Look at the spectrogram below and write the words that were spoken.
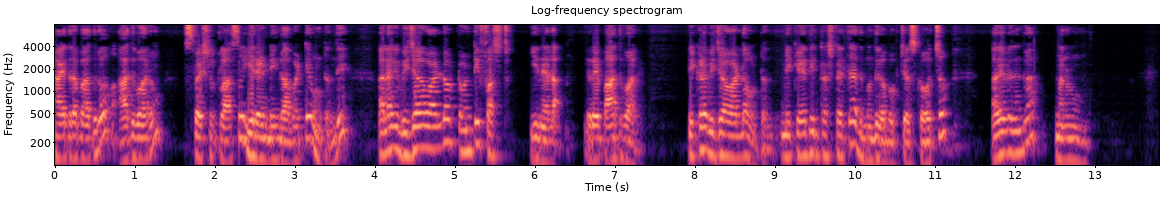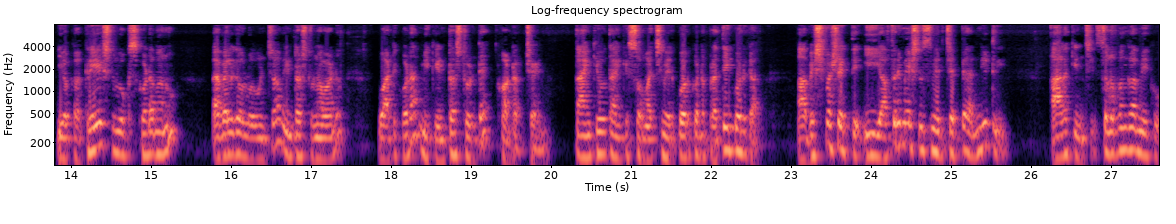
హైదరాబాద్లో ఆదివారం స్పెషల్ క్లాసు ఈ రెండింగ్ కాబట్టి ఉంటుంది. అలాగే విజయవాడలో ట్వంటీ ఫస్ట్ ఈ నెల రేపు ఆదివారం. ఇక్కడ విజయవాడలో ఉంటుంది. మీకు ఏది ఇంట్రెస్ట్ అయితే అది ముందుగా బుక్ చేసుకోవచ్చు. అదేవిధంగా మనం ఈ యొక్క క్రియేషన్ బుక్స్ కూడా మనం అవైలబుల్ ఉంచాం. ఇంట్రెస్ట్ ఉన్నవాడు వాటికి కూడా మీకు ఇంట్రెస్ట్ ఉంటే కాంటాక్ట్ చేయండి. Thank you thank you so much మీరు కోరుకున్న ప్రతి కోరిక ఆ విశ్వశక్తి ఈ అఫర్మేషన్స్ మీరు చెప్పే అన్నిటి ఆలకించి సులభంగా మీకు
